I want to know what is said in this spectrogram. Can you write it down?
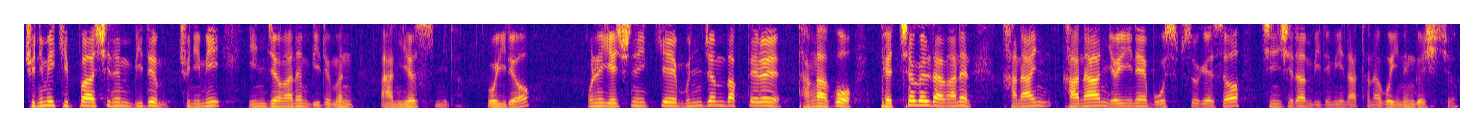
주님이 기뻐하시는 믿음, 주님이 인정하는 믿음은 아니었습니다. 오히려 오늘 예수님께 문전박대를 당하고 배척을 당하는 가나안, 가나안 여인의 모습 속에서 진실한 믿음이 나타나고 있는 것이죠.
